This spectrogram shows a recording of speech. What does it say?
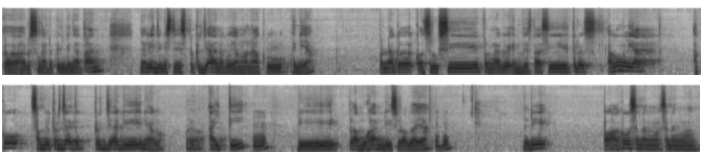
eh, harus ngadepin kenyataan, nyari jenis-jenis pekerjaan aku yang mana aku ini ya pernah ke konstruksi, pernah ke investasi, terus aku ngelihat aku sambil kerja itu kerja di ini aku eh, IT Mhm. di pelabuhan di Surabaya. Mhm. Jadi oh aku seneng seneng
